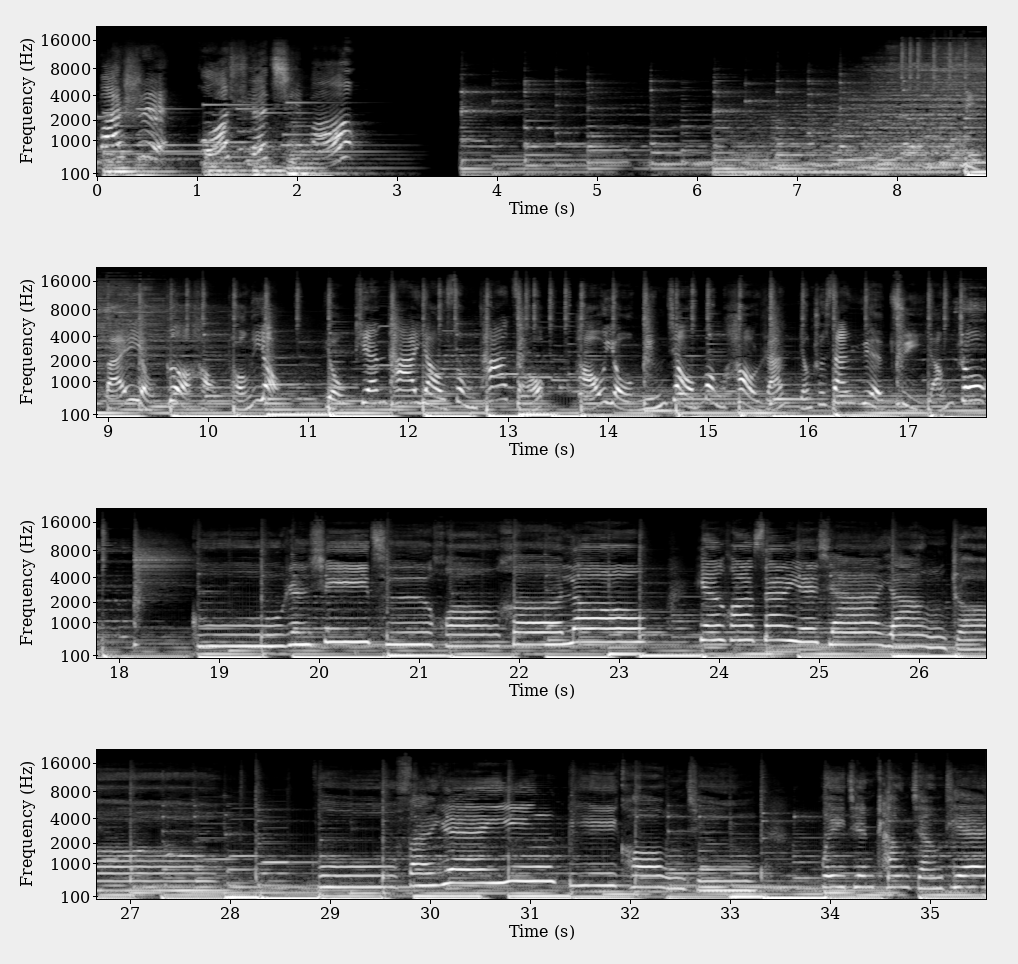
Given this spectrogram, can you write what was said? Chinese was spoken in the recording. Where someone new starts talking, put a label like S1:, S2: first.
S1: 巴士国学启蒙。
S2: 李白有个好朋友，有天他要送他走。好友名叫孟浩然，阳春三月去扬州。
S1: 故人西辞黄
